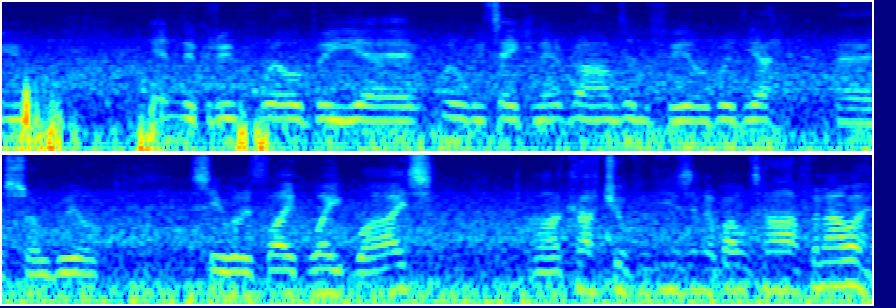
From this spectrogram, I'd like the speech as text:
you in the group will be uh, will be taking it around in the field with you. Uh, so we'll see what it's like weight-wise. And I'll catch up with you in about half an hour.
